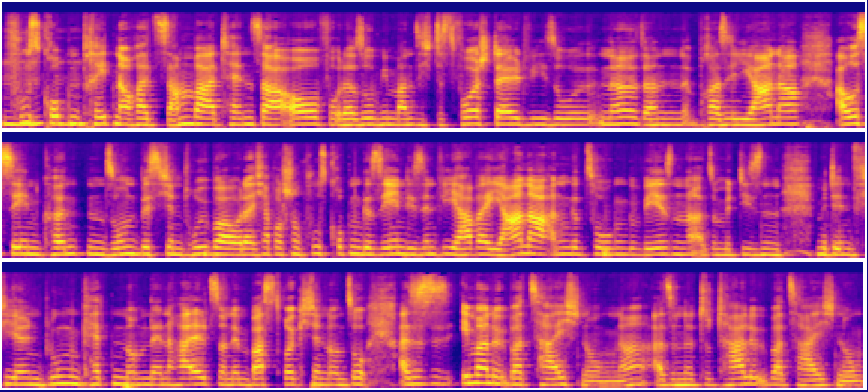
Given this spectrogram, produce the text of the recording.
mhm, Fußgruppen mhm. treten auch als Samba-Tänzer auf oder so, wie man sich das vorstellt, wie so ne, dann Brasilianer aussehen könnten, so ein bisschen drüber. Oder ich habe auch schon Fußgruppen gesehen, die sind wie Hawaiianer angezogen gewesen, also mit diesen, mit den vielen Blumenketten um den Hals und dem Baströckchen und so. Also es ist immer eine Überzeichnung, ne? Also eine totale Überzeichnung.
